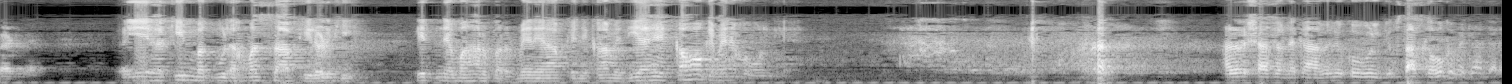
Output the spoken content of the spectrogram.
بیٹھ گئے یہ حکیم مقبول احمد صاحب کی لڑکی اتنے مہر پر میں نے آپ کے نکاح میں دیا ہے، کہو کہ میں نے قبول کیا ہے حضرت شاہ صاحب نے کہا میں نے قبول کیا استاد کا حکم ہے کیا کرے؟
